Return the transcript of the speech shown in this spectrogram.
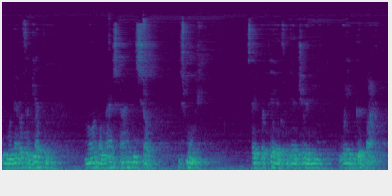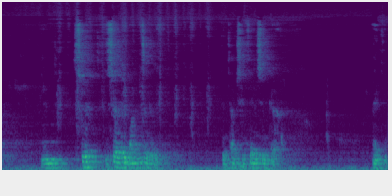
We will never forget them, nor the last time we saw them this morning as they prepared for their journey, waved goodbye, and slipped the surly bonds of earth to touch the face of God. Thank you.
